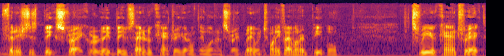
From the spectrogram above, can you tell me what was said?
finished this big strike, or they, they've signed a new contract. I don't know if they went on strike, but anyway, 2,500 people. It's a three-year contract,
